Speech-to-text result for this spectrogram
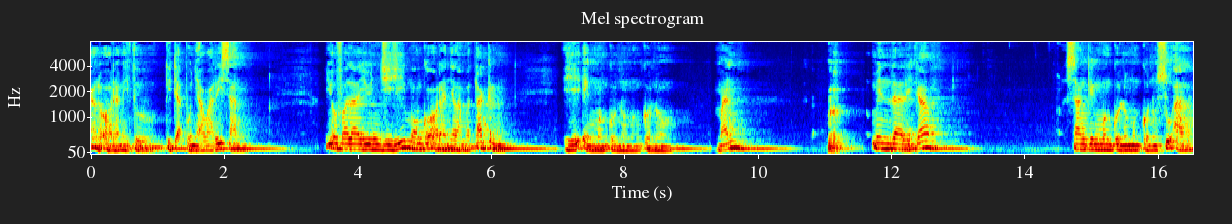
kalau orang itu tidak punya warisan Yo fala yunjihi mongko orang nyelametaken. Hi ing mengkono mengkono Man Mindalika Sangking mengkono mengkono soal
